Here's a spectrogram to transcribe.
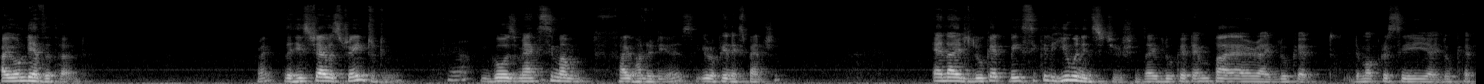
i only have the third right the history i was trained to do yeah. goes maximum 500 years, European expansion. And I look at basically human institutions. I look at empire, I look at democracy, I look at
